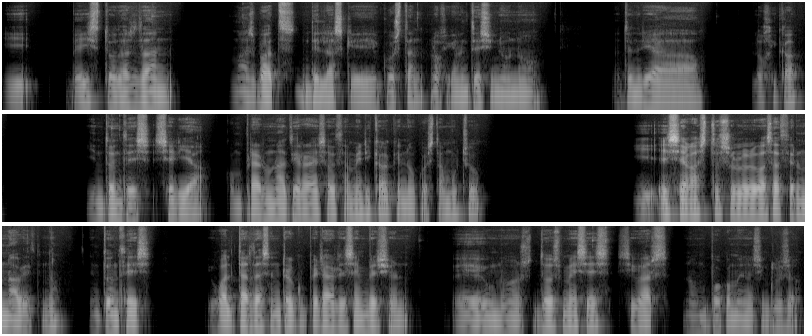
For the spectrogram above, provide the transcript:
Y veis, todas dan más bats de las que cuestan, lógicamente, si no, no tendría lógica. Y entonces sería comprar una tierra de South America que no cuesta mucho. Y ese gasto solo lo vas a hacer una vez, ¿no? Entonces, igual tardas en recuperar esa inversión eh, unos dos meses, si vas, no, un poco menos incluso,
